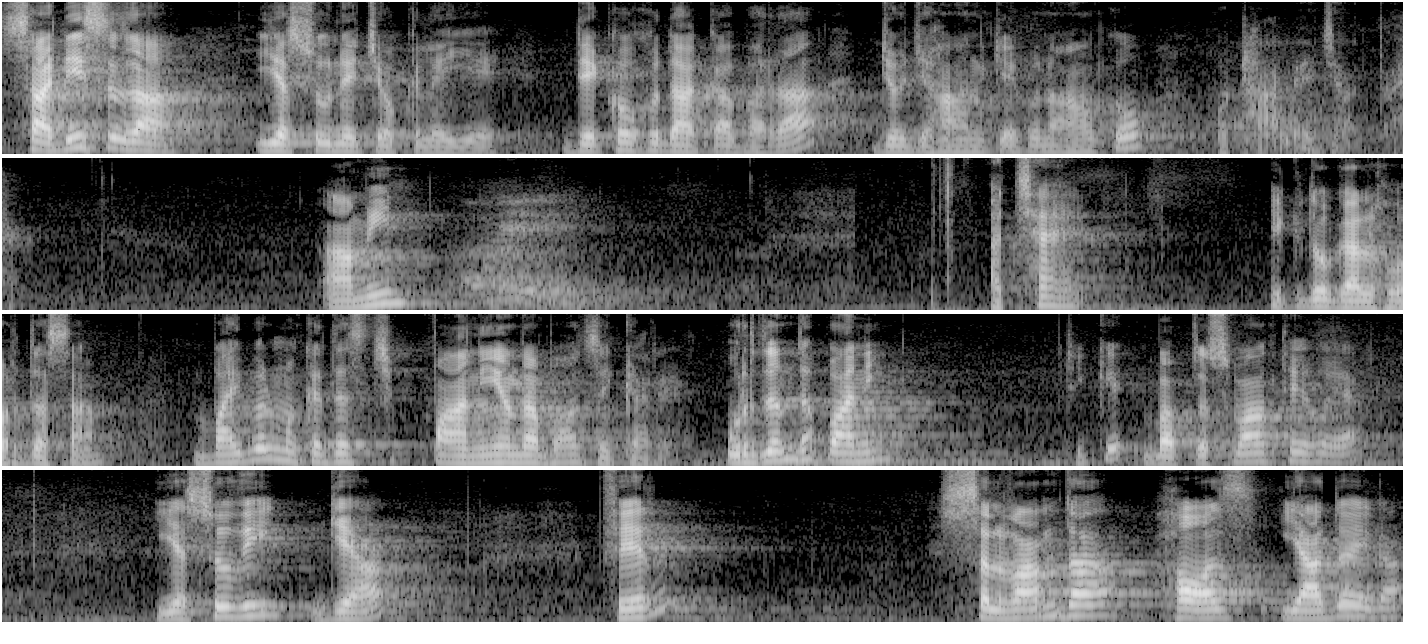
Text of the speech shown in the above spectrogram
साड़ी सजा यसू ने चुक ली है। देखो खुदा का बर्रा, जो जहान के गुनाहों को उठा ले जाता है। आमीन। अच्छा है, एक दो गल होर दसा। ਬਾਈਬਲ ਮੁਕੱਦਸ 'ਚ ਪਾਣੀਆਂ ਦਾ ਬਹੁਤ ਜ਼ਿਕਰ ਹੈ। ਉਰਦਨ ਦਾ ਪਾਣੀ, ਠੀਕ ਹੈ, ਬਪਤਿਸਮਾ ਉੱਥੇ ਹੋਇਆ। ਯਸੂ ਵੀ ਗਿਆ। ਫਿਰ ਸਲਵਾਨ ਦਾ ਹੌਜ਼ ਯਾਦ ਹੋਏਗਾ।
